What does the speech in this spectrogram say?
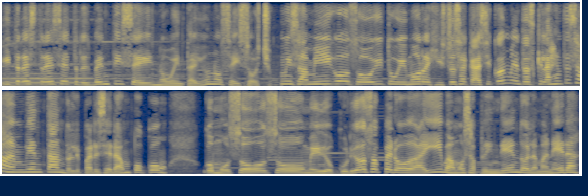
y 313-326-9168. Mis amigos, hoy tuvimos registros acásicos, mientras que la gente se va ambientando, le parecerá un poco como soso, medio curioso, pero ahí vamos aprendiendo la manera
